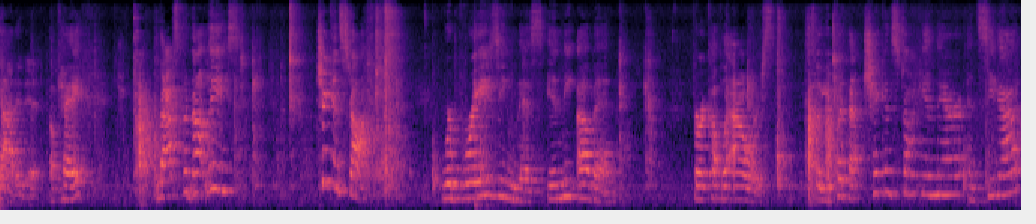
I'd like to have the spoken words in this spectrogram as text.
added it, okay? Last but not least, chicken stock. We're braising this in the oven for a couple of hours. So you put that chicken stock in there and see that?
